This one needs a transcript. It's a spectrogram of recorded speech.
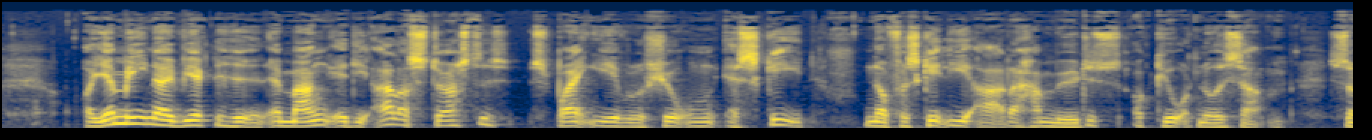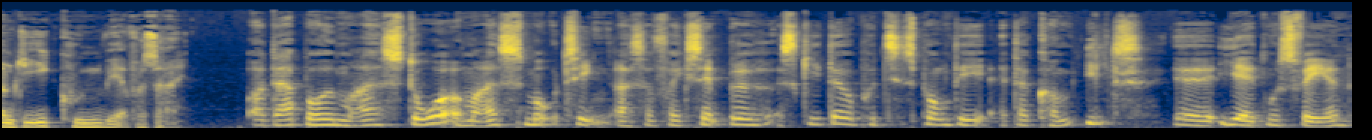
Og jeg mener i virkeligheden, at mange af de allerstørste spring i evolutionen er sket, når forskellige arter har mødtes og gjort noget sammen, som de ikke kunne hver for sig. Og der er både meget store og meget små ting. Altså for eksempel skete der jo på et tidspunkt det, at der kom ilt øh, i atmosfæren.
